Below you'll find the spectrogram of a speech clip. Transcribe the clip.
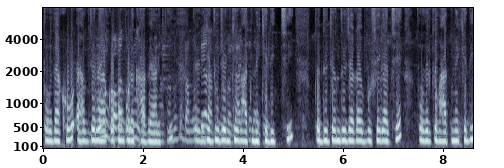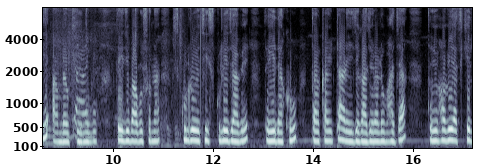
তো দেখো একজন এক রকম করে খাবে আর কি। তো এদিকে দুজনকে ভাত মেখে দিচ্ছি। তো দুজন দু জায়গায় বসে গেছে। তো ওদেরকে ভাত মেখে দিয়ে আমরাও খেয়ে নেব। তো এই যে বাবু সোনা স্কুল রয়েছে স্কুলে যাবে। তো এই দেখো তরকারিটা আর এই যে গাজর আলু ভাজা। তো এইভাবেই আজকের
